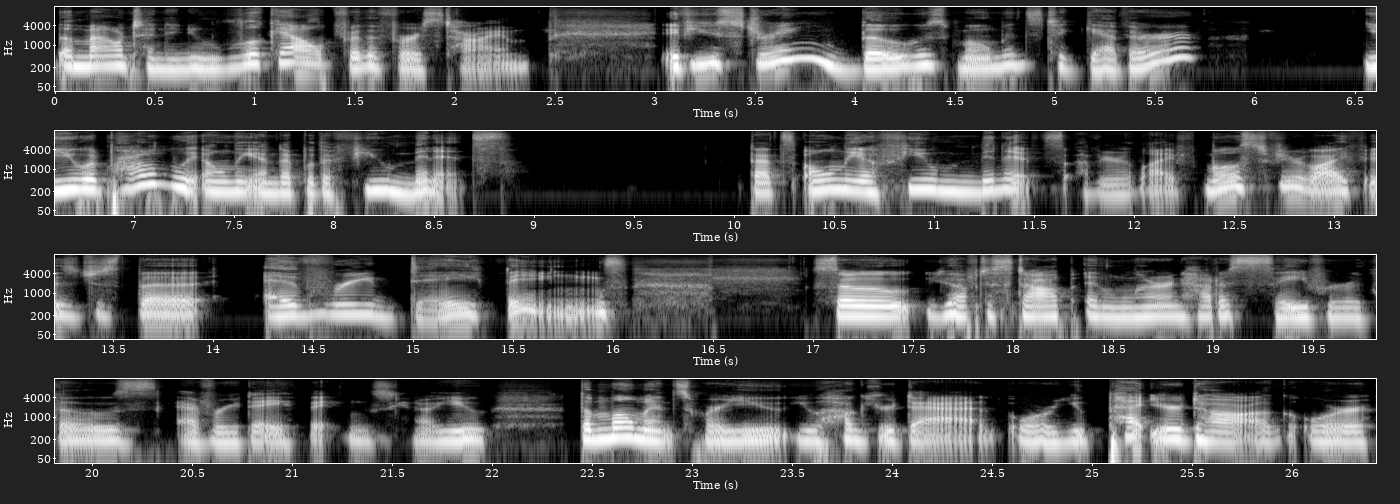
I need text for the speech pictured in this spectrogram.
the mountain and you look out for the first time. If you string those moments together, you would probably only end up with a few minutes. That's only a few minutes of your life. Most of your life is just the everyday things. So you have to stop and learn how to savor those everyday things. You know, you the moments where you you hug your dad or you pet your dog or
